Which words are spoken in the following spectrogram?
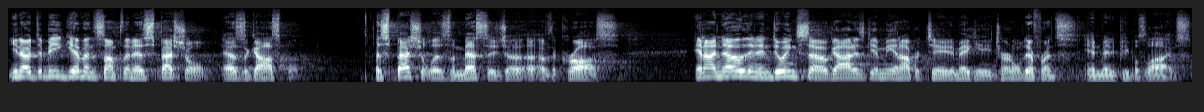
You know, to be given something as special as the gospel, as special as the message of the cross. And I know that in doing so, God has given me an opportunity to make an eternal difference in many people's lives.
